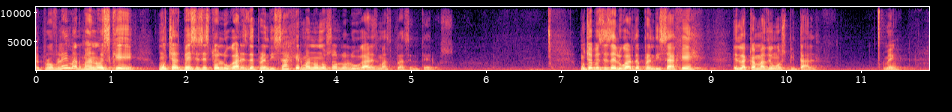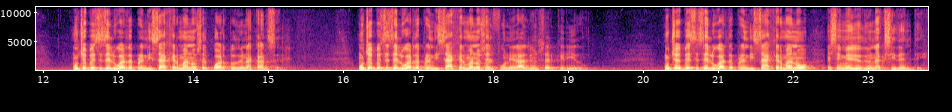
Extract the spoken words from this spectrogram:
El problema, hermano, es que muchas veces estos lugares de aprendizaje, hermano, no son los lugares más placenteros. Muchas veces el lugar de aprendizaje es la cama de un hospital. Amén. Muchas veces el lugar de aprendizaje, hermano, es el cuarto de una cárcel. Muchas veces el lugar de aprendizaje, hermano, es el funeral de un ser querido. Muchas veces el lugar de aprendizaje, hermano, es en medio de un accidente.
